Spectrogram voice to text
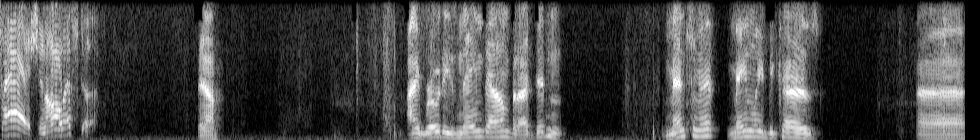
Sash and all that stuff. Yeah. I wrote his name down, but I didn't mention it mainly because uh,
